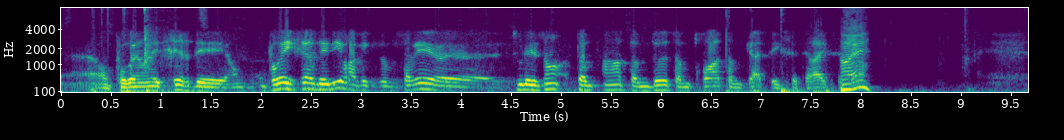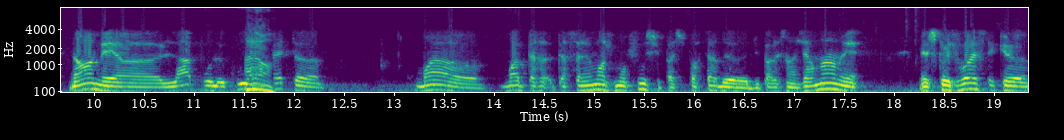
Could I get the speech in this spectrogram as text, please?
Euh, on pourrait en écrire des, on, on pourrait écrire des livres avec, vous savez, euh, tous les ans, tome 1, tome 2, tome 3, tome 4, etc. etc. Ouais. Non, mais là, pour le coup, Alors en fait, moi, moi per- personnellement, je m'en fous. Je suis pas supporter de- du Paris Saint-Germain, mais, mais ce que je vois, c'est que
